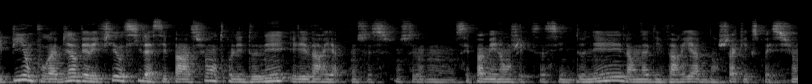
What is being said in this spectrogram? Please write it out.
et puis on pourrait bien vérifier aussi la séparation entre les données et les variables. On ne s'est pas mélangé. Ça c'est une donnée, là on a des variables dans chaque expression.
